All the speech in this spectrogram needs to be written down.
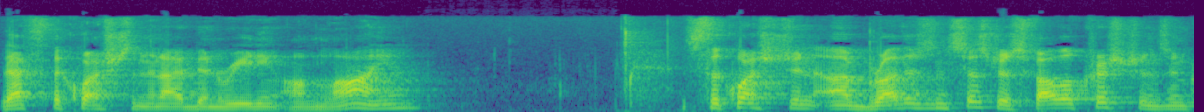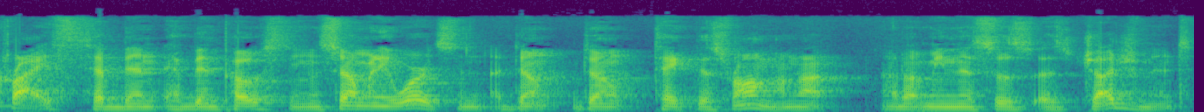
That's the question that I've been reading online. It's the question uh, brothers and sisters, fellow Christians in Christ have been have been posting in so many words. And don't don't take this wrong. I'm not. I don't mean this as, as judgment.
